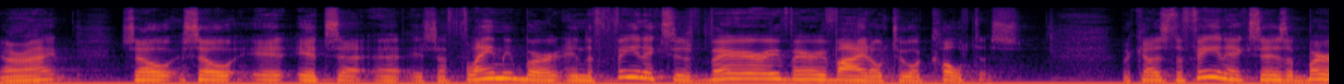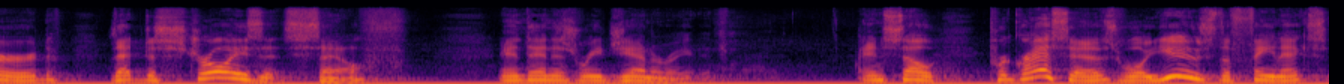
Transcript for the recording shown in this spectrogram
all right? So, so it, it's, a, it's a flaming bird, and the phoenix is very, very vital to occultists because the phoenix is a bird that destroys itself and then is regenerated. And so progressives will use the phoenix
